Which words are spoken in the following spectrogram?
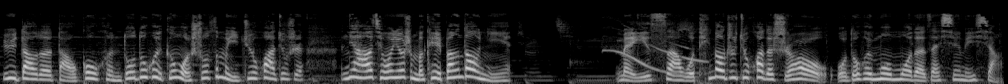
遇到的导购很多都会跟我说这么一句话，就是“你好，请问有什么可以帮到你？”每一次啊，我听到这句话的时候，我都会默默的在心里想：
